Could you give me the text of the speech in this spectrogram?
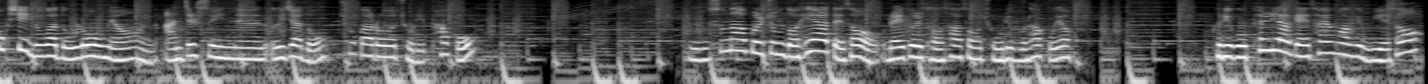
혹시 누가 놀러 오면 앉을 수 있는 의자도 추가로 조립하고 그리고 수납을 좀 더 해야 돼서 렉을 더 사서 조립을 하고요. 그리고 편리하게 사용하기 위해서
